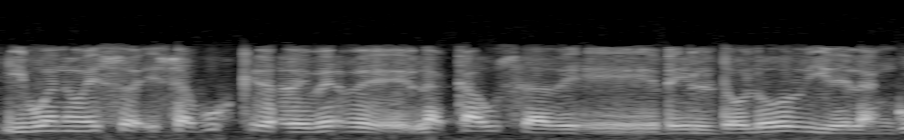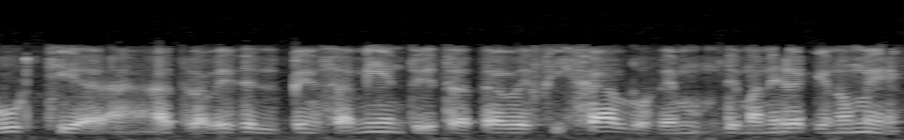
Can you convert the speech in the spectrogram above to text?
Y bueno, esa, búsqueda de ver la causa de, del dolor y de la angustia a través del pensamiento y tratar de fijarlos de, de manera que no me,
